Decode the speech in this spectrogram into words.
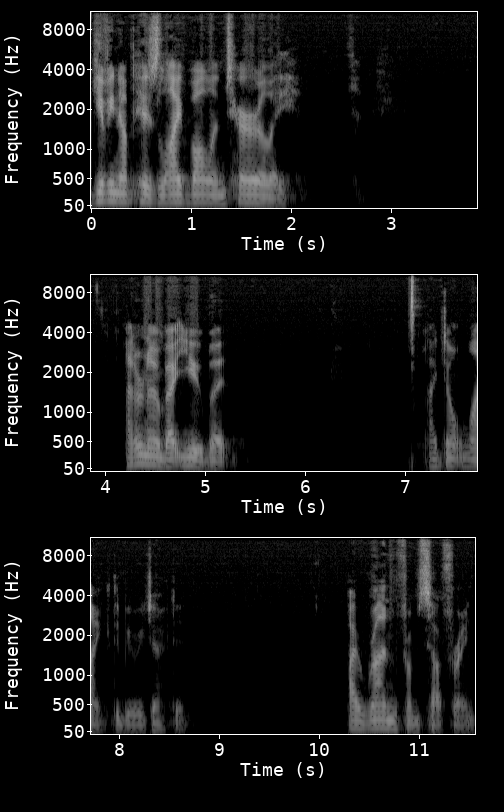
giving up his life voluntarily. I don't know about you, but I don't like to be rejected. I run from suffering.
